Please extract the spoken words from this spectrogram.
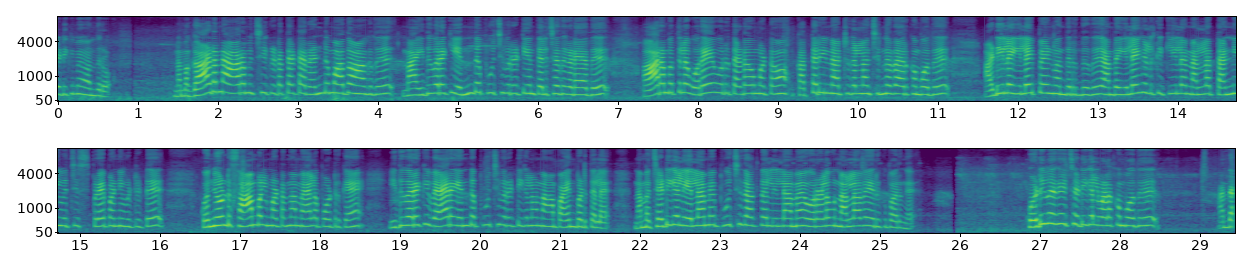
செடிக்குமே வந்துடும் நம்ம கார்டனை ஆரம்பித்து கிட்டத்தட்ட ரெண்டு மாதம் ஆகுது. நான் இது வரைக்கும் எந்த பூச்சி விரட்டியும் தெளித்தது கிடையாது. ஆரம்பத்தில் ஒரே ஒரு தடவை மட்டும் கத்தரி நாற்றுகள்லாம் சின்னதாக இருக்கும்போது அடியில் இலைப்பேன் வந்திருந்தது. அந்த இலைகளுக்கு கீழே நல்லா தண்ணி வச்சு ஸ்ப்ரே பண்ணி விட்டுட்டு கொஞ்சோண்டு சாம்பல் மட்டும்தான் மேலே போட்டிருக்கேன். இது வரைக்கும் வேறு எந்த பூச்சி விரட்டிகளும் நான் பயன்படுத்தலை. நம்ம செடிகள் எல்லாமே பூச்சி தாக்குதல் இல்லாமல் ஓரளவு நல்லாவே இருக்குது பாருங்கள் கொடி வகை செடிகள் வளர்க்கும்போது அந்த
